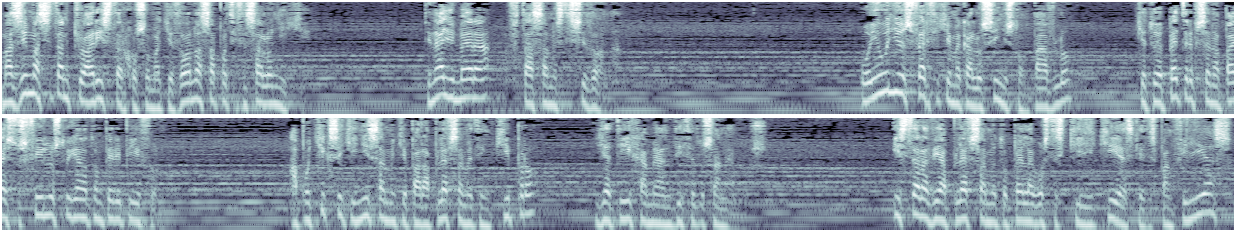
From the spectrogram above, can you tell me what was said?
Μαζί μας ήταν και ο Αρίσταρχος ο Μακεδόνας από τη Θεσσαλονίκη. Την άλλη μέρα φτάσαμε στη Σιδώνα. Ο Ιούλιος φέρθηκε με καλοσύνη στον Παύλο και του επέτρεψε να πάει στους φίλους του για να τον περιποιηθούν. Από εκεί ξεκινήσαμε και παραπλέψαμε την Κύπρο γιατί είχαμε αντίθετους ανέμους. Ύστερα διαπλέψαμε το πέλαγος της Κιλικίας και της Παμφιλίας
